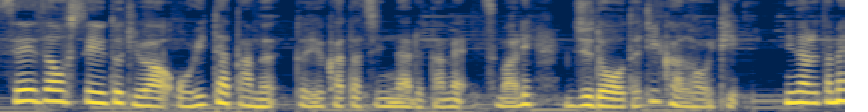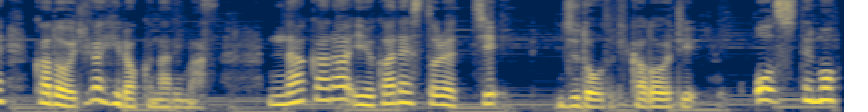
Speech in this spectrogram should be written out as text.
正座をしているときは折りたたむという形になるため、つまり受動的可動域になるため、可動域が広くなります。だから床でストレッチ、受動的可動域をしても、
